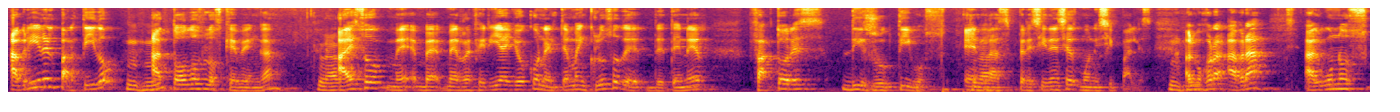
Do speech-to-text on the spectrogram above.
abrir el partido a todos los que vengan. A eso me, refería yo con el tema incluso de, de tener factores disruptivos en las presidencias municipales. A lo mejor habrá algunos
